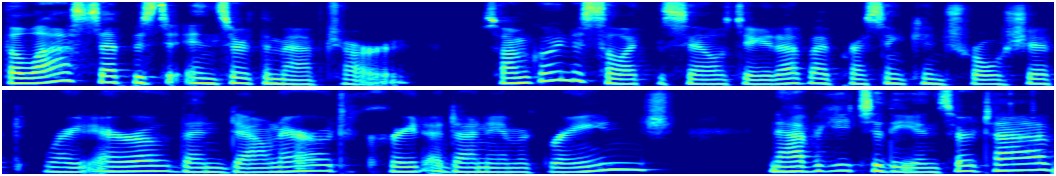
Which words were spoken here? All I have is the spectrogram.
The last step is to insert the map chart. So I'm going to select the sales data by pressing Ctrl Shift right arrow, then down arrow to create a dynamic range, navigate to the Insert tab,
